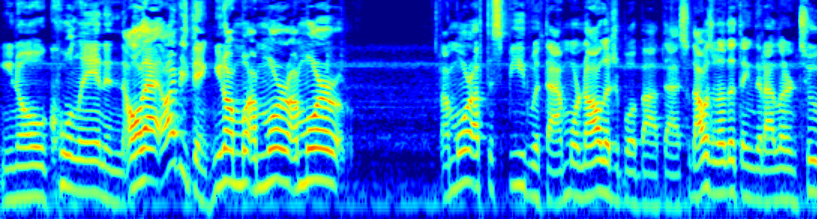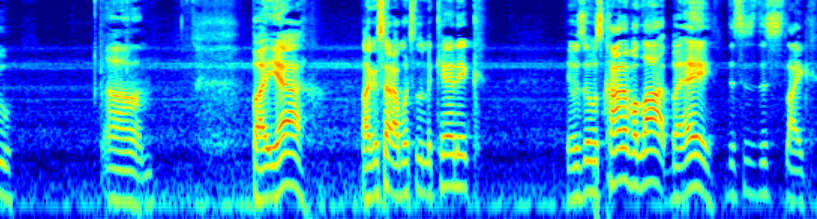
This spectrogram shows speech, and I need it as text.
you know coolant and all that everything. You know I'm I'm more I'm more I'm more up to speed with that. I'm more knowledgeable about that. So that was another thing that I learned too. Um, but yeah, like I said, I went to the mechanic it was it was kind of a lot, but hey, this is this like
